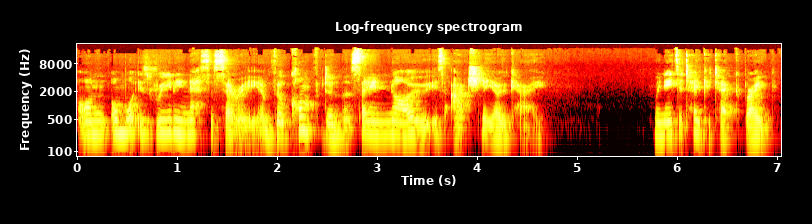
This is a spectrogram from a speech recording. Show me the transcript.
on, on what is really necessary and feel confident that saying no is actually okay. We need to take a tech break,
